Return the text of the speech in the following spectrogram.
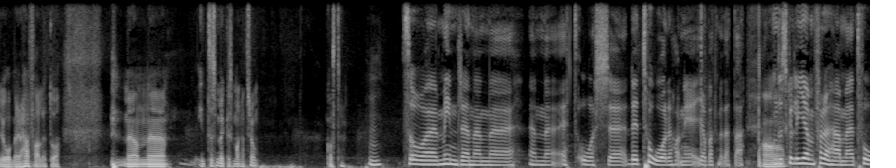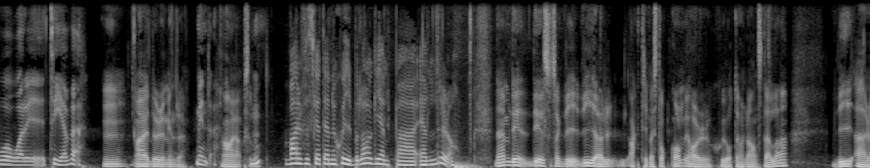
jobbar med det här fallet. Då. Men eh, inte så mycket som man kan tro. Kostar. Mm. Så eh, mindre än en, eh, en eh, ett års, det är två år har ni jobbat med detta. Ja. Om du skulle jämföra det här med två år i tv, mm. Nej, då är det mindre. mindre. Ja, ja absolut. Mm. Varför ska ett energibolag hjälpa äldre då? Nej, men det, det är som sagt, vi, vi är aktiva i Stockholm. Vi har 700-800 anställda. Vi, är,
